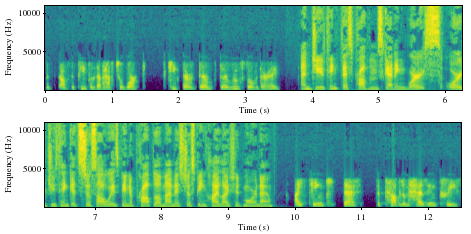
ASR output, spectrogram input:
of the, of the people that have to work to keep their, their, their roofs over their heads. And do you think this problem's getting worse, or do you think it's just always been a problem and it's just being highlighted more now? I think that the problem has increased.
